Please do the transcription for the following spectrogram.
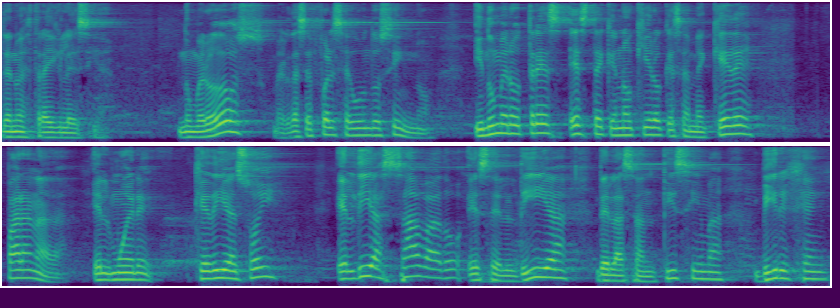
de nuestra iglesia. Número dos, ¿verdad? Ese fue el segundo signo. Y número tres, este que no quiero que se me quede para nada. Él muere. ¿Qué día es hoy? El día sábado es el día de la Santísima Virgen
